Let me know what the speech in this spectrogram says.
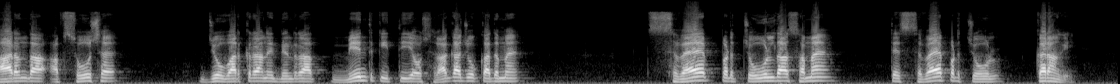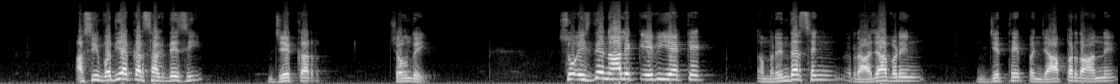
ਹਾਰਨ ਦਾ ਅਫਸੋਸ ਹੈ, ਜੋ ਵਰਕਰਾਂ ਨੇ ਦਿਨ ਰਾਤ ਮਿਹਨਤ ਕੀਤੀ ਹੈ, ਉਹ ਸ਼ਲਾਘਾ ਜੋ ਕਦਮ ਹੈ। ਸਵੈ ਪੜਚੋਲ ਦਾ ਸਮਾਂ ਹੈ ਤੇ ਸਵੈ ਪੜਚੋਲ ਕਰਾਂਗੇ। ਅਸੀਂ ਵਧੀਆ ਕਰ ਸਕਦੇ ਸੀ, ਜੇਕਰ ਚਾਹੁੰਦੇ। ਸੋ ਇਸ ਦੇ ਨਾਲ ਇੱਕ ਇਹ ਵੀ ਹੈ ਕਿ ਅਮਰਿੰਦਰ ਸਿੰਘ ਰਾਜਾ ਬੜਿੰਗ ਜਿੱਥੇ ਪੰਜਾਬ ਪ੍ਰਧਾਨ ਨੇ,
